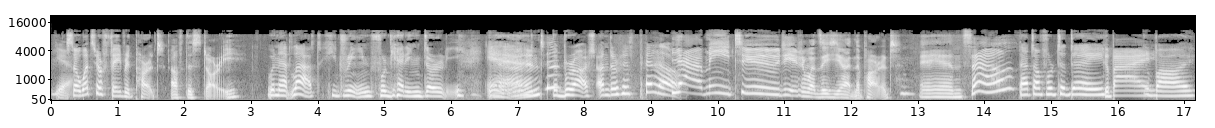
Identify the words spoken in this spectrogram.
Yeah. So, what's your favorite part of the story? when at last he dreamed for getting dirty and, And? the brush under his pillow. Yeah, me too. 这也是我最喜欢的 part. And so, That's all for today. goodbye. Goodbye.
